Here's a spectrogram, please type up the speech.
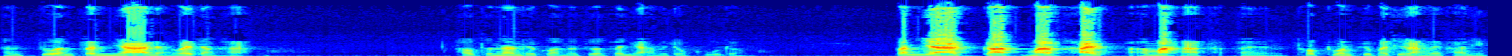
ทั้นส่วนปัญญาเนี่ยไว้ต่างหากเอาเท่านั้นเท่าก่อนส่วนปัญญาไม่ต้องพูดหรอก ปัญญากลับมาคายมาหาทบทวนคือมาที่หลังเลยค่ะนี่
